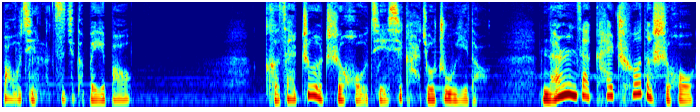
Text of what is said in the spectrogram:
抱紧了自己的背包。可在这之后，杰西卡就注意到，男人在开车的时候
